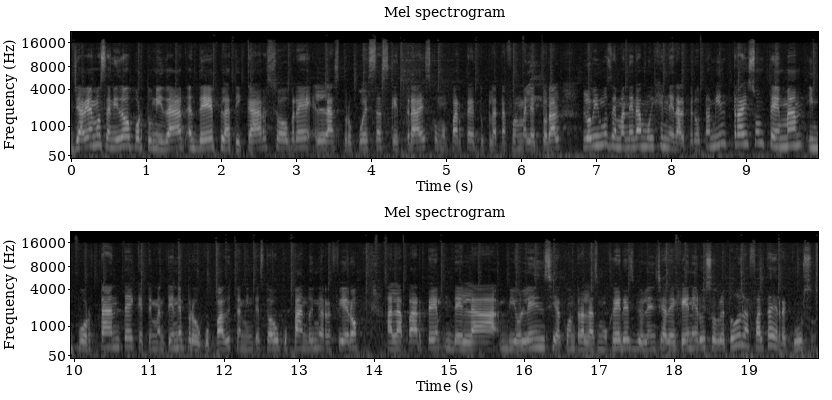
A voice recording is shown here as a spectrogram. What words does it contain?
Ya habíamos tenido oportunidad de platicar sobre las propuestas que traes como parte de tu plataforma electoral. Lo vimos de manera muy general, pero también traes un tema importante que te mantiene preocupado y también te está ocupando y me refiero a la parte de la violencia contra las mujeres, violencia de género y sobre todo la falta de recursos.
